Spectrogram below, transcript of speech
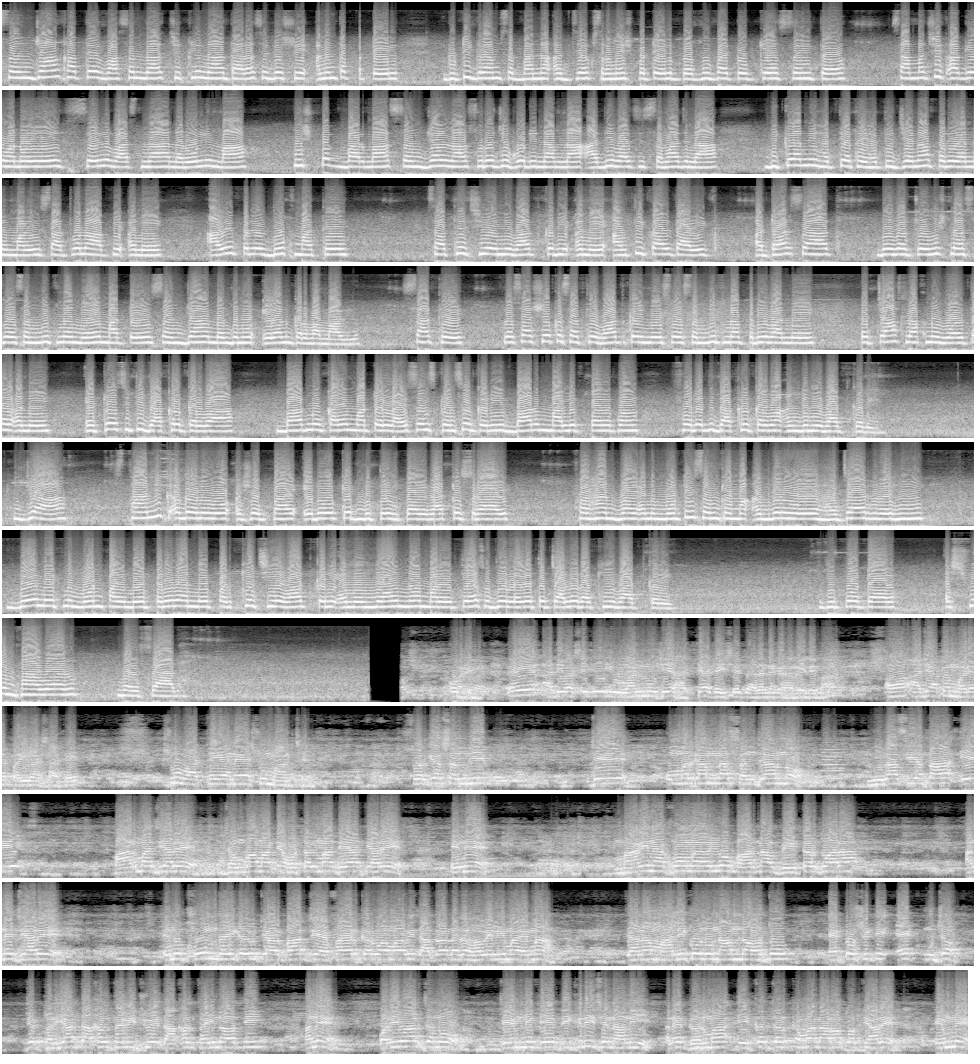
સંજાણ ખાતે વાસંદા ચીખલીના ધારાસભ્ય શ્રી અનંત પટેલ રૂટી ગ્રામ સભાના અધ્યક્ષ રમેશ પટેલ, પ્રભુભાઈ ટોકિયા સહિત સામાજિક આગેવાનોએ સેલવાસના નરોલીમાં પુષ્પક બારમાં સંજાણના સૂરજગોડી નામના આદિવાસી સમાજના દીકરાની હત્યા થઈ હતી. જેના પરિવારને મળી સાંત્વના આપી અને આવી પડેલ દુઃખ માથે સાથે છીએ એની વાત કરી અને આવતીકાલ તારીખ અઢાર સાત બે હજાર ચોવીસના સ્વ સંદીપના ન્યાય માટે સંજાણ બંધનું એલાન કરવામાં આવ્યું. સાથે પ્રશાસક સાથે વાત કરીને સ્વ સંદીપના પરિવારને પચાસ લાખનું વળતર અને એટ્રોસિટી દાખલ કરવા, બારનું કાયમ માટે લાયસન્સ કેન્સલ કરી બાર માલિક પર પણ ફરિયાદ દાખલ કરવા અંગેની વાત કરી. જ્યાં સ્થાનિક અગ્રણીઓ અશોકભાઈ, એડવોકેટ મિતેશભાઈ રાકેશ રાય ફરહાનભાઈ અને મોટી સંખ્યામાં અગ્રણીઓએ હાજર રહી બે મિનિટનું મૌન પાડીને પરિવારને પડખે છીએ વાત કરી અને ન્યાય ન મળે ત્યાં સુધી લડત ચાલુ રાખી વાત કરી. રિપોર્ટર અશ્વિન ભાવર વલસાડ. ઓકે. એ આદિવાસી જે યુવાનનું જે હત્યા થઈ છે દાદાનગર હવેલીમાં આજે આપણે મળ્યા પરિવાર સાથે. શું વાત થઈ અને શું માંગ છે? સ્વર્ગીય સંદીપ જે ઉમરગામના સંજાણનો નિવાસી હતા એ બારમાં જ્યારે જમવા માટે હોટલમાં ગયા ત્યારે એને મારી નાખવામાં આવ્યો બારના વેટર દ્વારા. અને જ્યારે એનું ખૂન થઈ ગયું ત્યારબાદ જે એફઆઈઆર કરવામાં આવી દાદરાનગર હવેલીમાં એમાં, ત્યાંના માલિકોનું નામ ન હતું. એટ્રોસિટી એક્ટ મુજબ જે ફરિયાદ દાખલ થવી જોઈએ દાખલ થઈ ન હતી. અને પરિવારજનો જે એમની બે દીકરી છે નાની અને ઘરમાં એક જ જણ કમાનાર હતો, ત્યારે એમને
